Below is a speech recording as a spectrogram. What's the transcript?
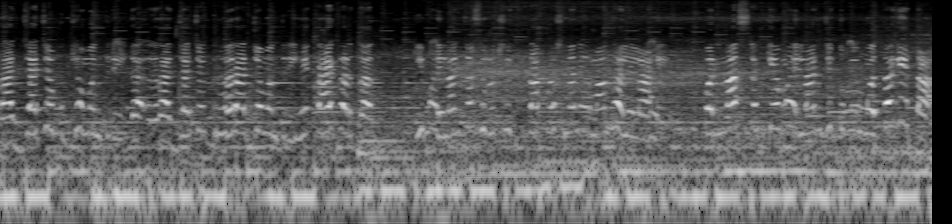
राज्याचे मुख्यमंत्री ग- राज्याचे गृहराज्यमंत्री हे काय करतात की महिलांच्या सुरक्षितता प्रश्न निर्माण झालेला आहे. पन्नास टक्के महिलांची तुम्ही मतं घेता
